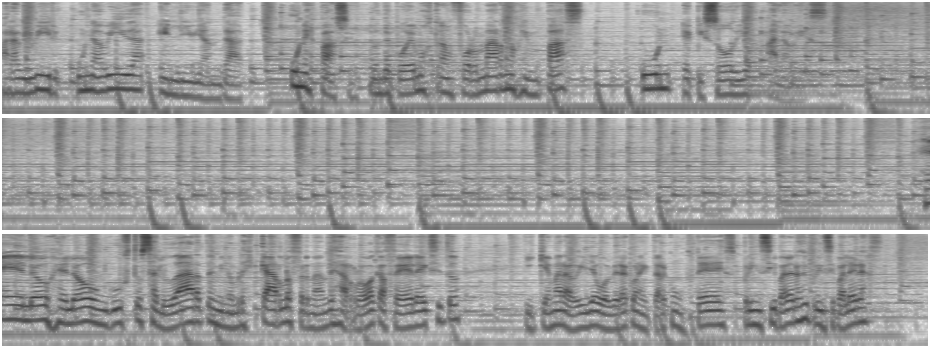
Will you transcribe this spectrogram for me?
para vivir una vida en liviandad. Un espacio donde podemos transformarnos en paz un episodio a la vez. Hello, hello, un gusto saludarte. Mi nombre es Carlos Fernández, arroba Café del Éxito. Y qué maravilla volver a conectar con ustedes, principaleros y principaleras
